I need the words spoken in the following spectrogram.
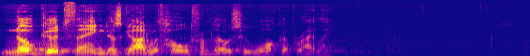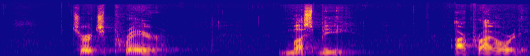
No good thing does God withhold from those who walk uprightly. Church prayer must be our priority.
